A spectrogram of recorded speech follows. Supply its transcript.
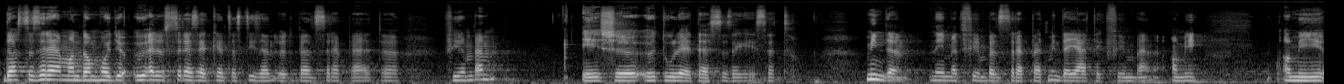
de azt azért elmondom, hogy ő először 1915-ben szerepelt filmben, és ő túlélte ezt az egészet. Minden német filmben szerepelt, minden játékfilmben, ami, ami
